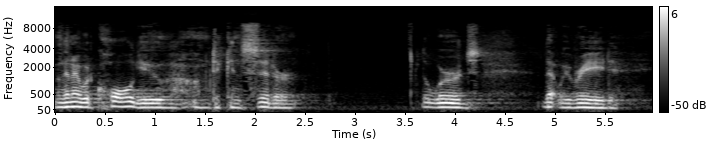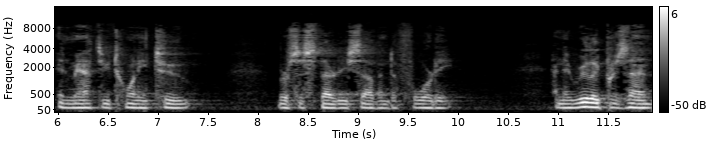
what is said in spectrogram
And then I would call you um, to consider the words that we read in Matthew 22, verses 37 to 40. And they really present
